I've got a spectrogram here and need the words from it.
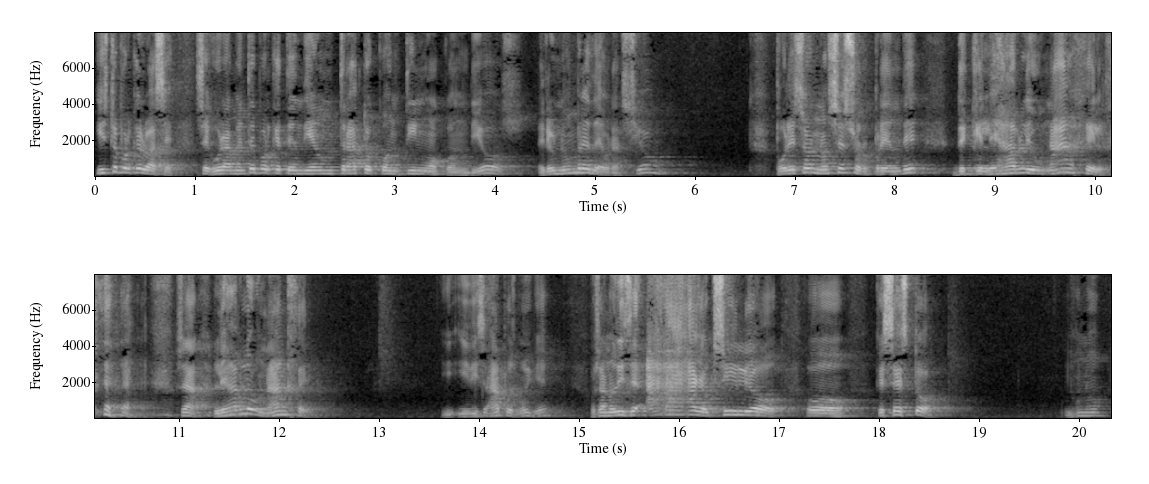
¿Y esto por qué lo hace? Seguramente porque tendría un trato continuo con Dios. Era un hombre de oración. Por eso no se sorprende de que le hable un ángel. o sea, le habla un ángel. Y, dice, ah, pues muy bien. O sea, no dice, ay, auxilio, o ¿qué es esto? No, no,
